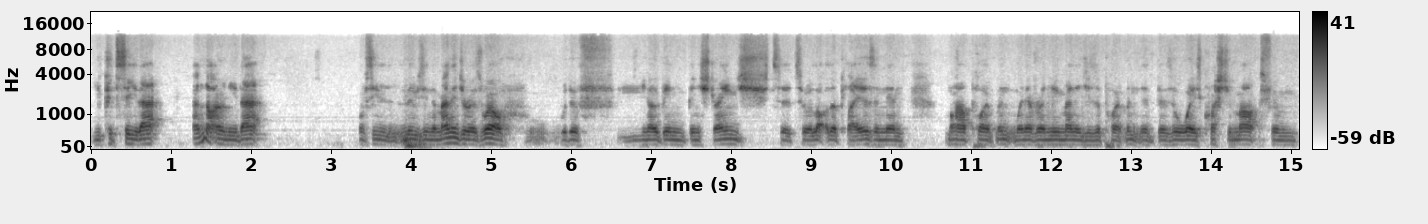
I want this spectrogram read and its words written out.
you could see that. And not only that, obviously losing the manager as well would have, you know, been been strange to, to a lot of the players. And then my appointment, whenever a new manager's appointment, there's always question marks from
